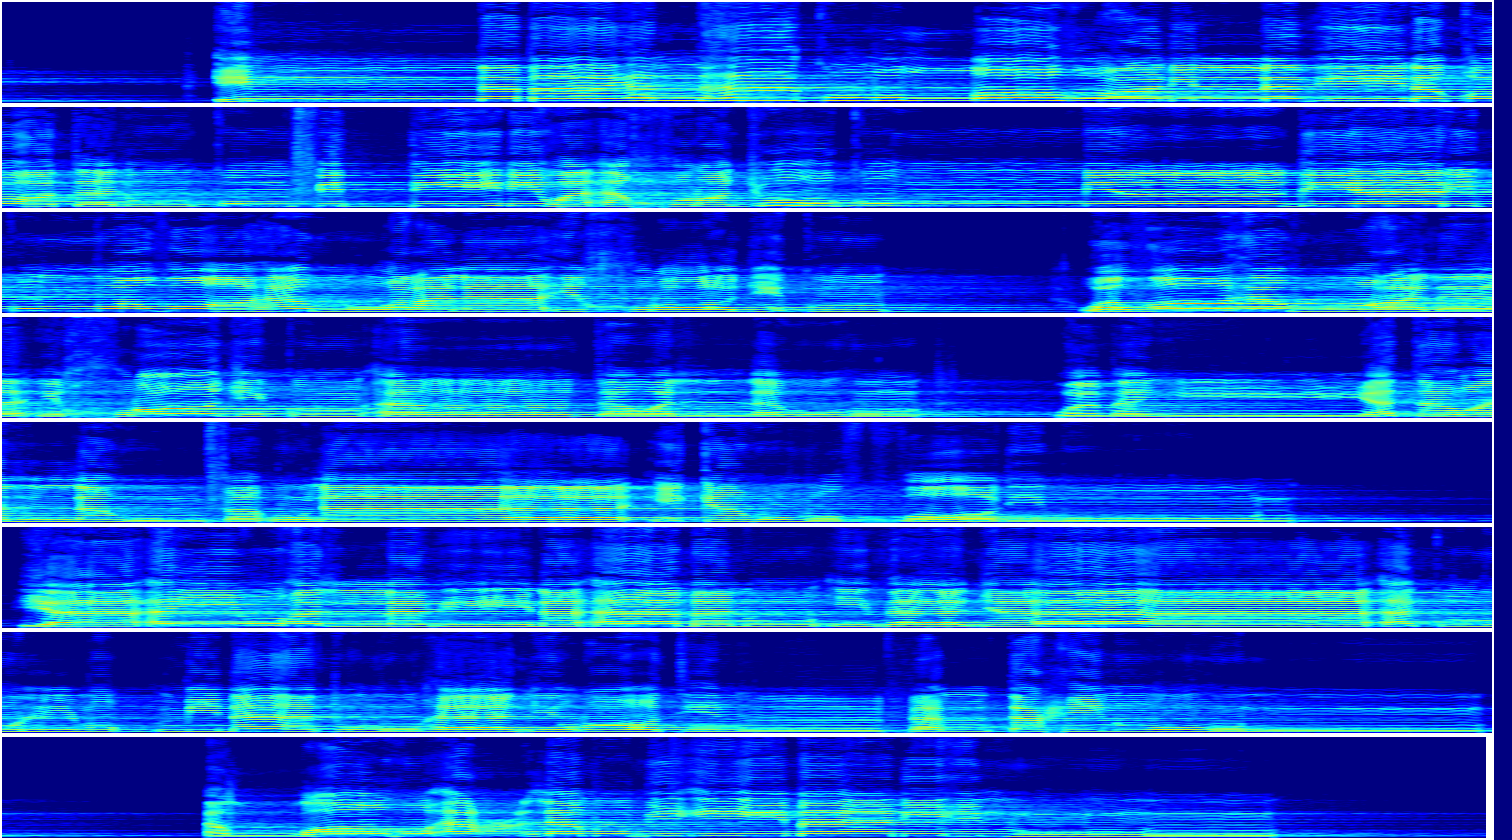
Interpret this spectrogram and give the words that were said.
إنما ينهاكم الله عن الذين قاتلوكم في الدين وأخرجوكم من دياركم وظاهروا على إخراجكم وظاهروا على إخراجكم أن تولوهم ومن يتولهم فأولئك هم الظالمون. يا أيها الذين آمنوا إذا جاءكم المؤمنات مهاجرات فامتحنوهن الله أعلم بإيمانهن.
